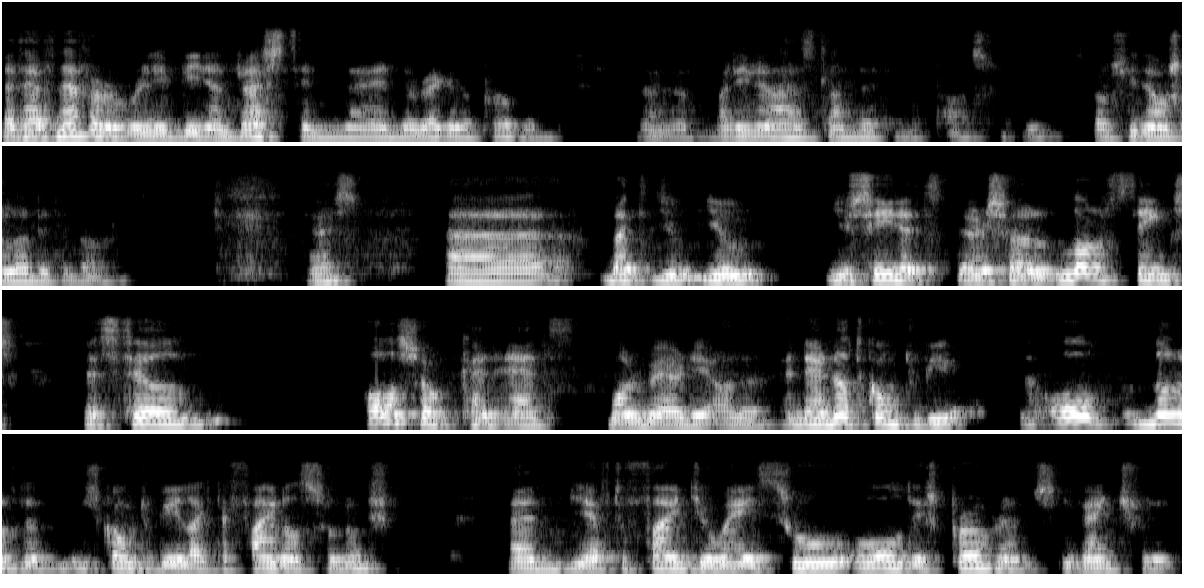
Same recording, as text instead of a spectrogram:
that have never really been addressed in uh, in the regular program. Uh, Marina has done that in the past, so she knows a little bit about it. Yes, uh, but you you you see that there's a lot of things that still also can add one way or the other, and they're not going to be all. None of them is going to be like the final solution, and you have to find your way through all these programs eventually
